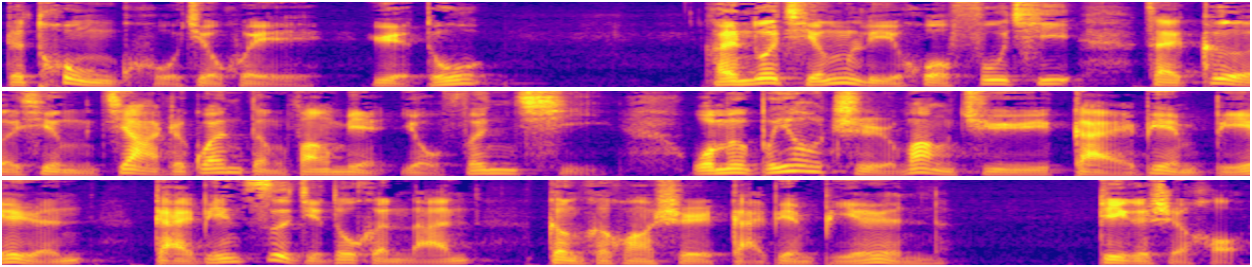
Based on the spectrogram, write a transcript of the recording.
这痛苦就会越多。很多情侣或夫妻在个性、价值观等方面有分歧，我们不要指望去改变别人，改变自己都很难，更何况是改变别人呢？这个时候，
